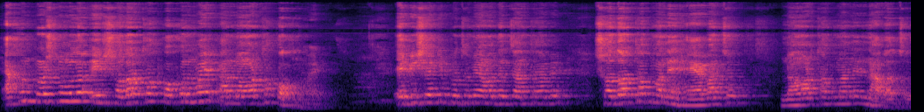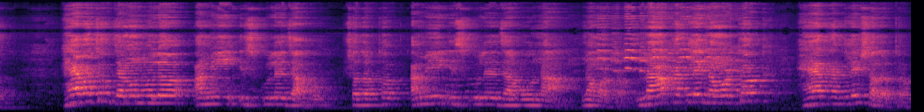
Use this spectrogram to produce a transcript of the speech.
এখন প্রশ্ন হলো, এই সদর্থক কখন হয় আর নমর্থক কখন হয়? এই বিষয়টি প্রথমে আমাদের জানতে হবে। সদর্থক মানে হ্যাঁ বাচক মানে না বাচক হ্যাঁ বাচক যেমন হলো, আমি স্কুলে যাব। সদর্থক, আমি স্কুলে যাব না নমর্থক না থাকলে নমর্থক হ্যাঁ থাকলে সদর্থক।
